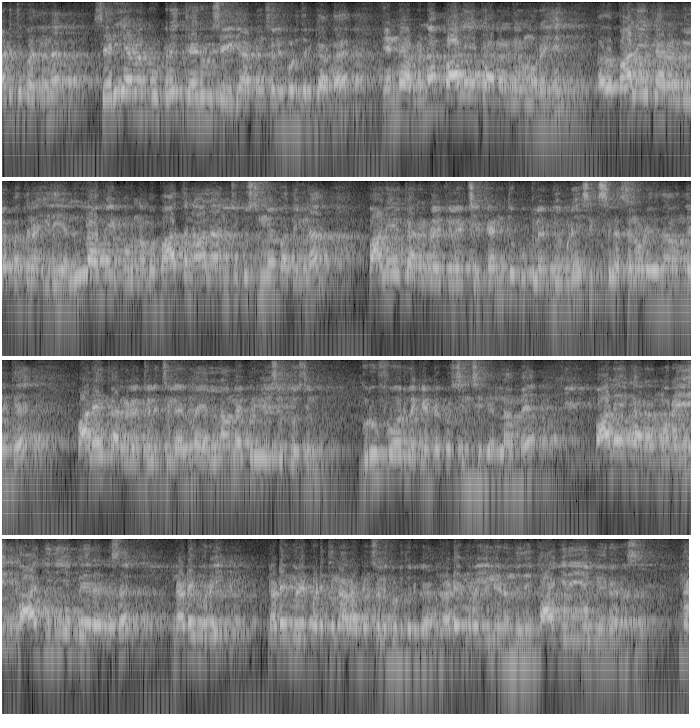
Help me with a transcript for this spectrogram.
அடுத்து பார்த்தீங்கன்னா சரியான கூற்றை தேர்வு செய்க அப்படின்னு சொல்லி கொடுத்துருக்காங்க. என்ன அப்படின்னா பாளையக்காரர்கள் முறையை. அதை பாளையக்காரர்களை பற்றின இது எல்லாமே இப்போ நம்ம பார்த்த நாலு அஞ்சு கொஸ்டினுமே பார்த்தீங்கன்னா பாளையக்காரர்கள் கிளர்ச்சி. டென்த்து புக்கில் இருக்கக்கூடிய சிக்ஸ் லெசனுடைய தான் வந்திருக்கு. பாளையக்காரர்கள் கிளர்ச்சியில் இருந்தால் எல்லாமே ப்ரீவியஸ் கொஸ்டின் குரூப் ஃபோரில் கேட்ட கொஸ்டின்ஸ் இது எல்லாமே. பாளையக்காரர் முறையை காகிதிய பேரரசர் நடைமுறை நடைமுறைப்படுத்தினார் அப்படின்னு சொல்லி கொடுத்துருக்காங்க. நடைமுறையில் இருந்தது காகிதிய பேரரசு. இந்த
